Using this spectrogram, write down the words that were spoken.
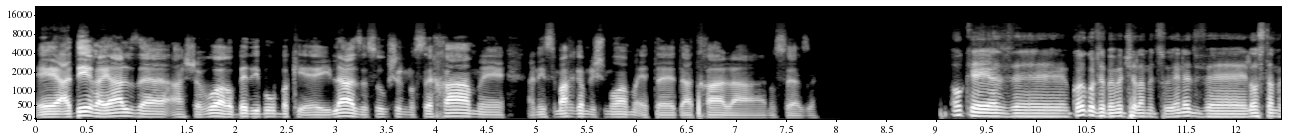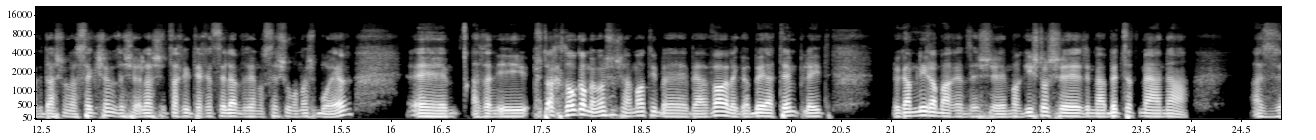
אה, אדיר, היה על זה השבוע הרבה דיבור בקהילה, זה סוג של נושא חם, אה, אני אשמח גם לשמוע את דעתך על הנושא הזה. אוקיי, okay, אז קודם כל זה באמת שאלה מצוינת, ולא סתם הקדשנו לסקשן, זו שאלה שצריך להתייחס אליה, וזה נושא שהוא ממש בוער. אז אני פשוט אחזור גם למשהו שאמרתי בעבר לגבי ה template, וגם ניר אמר את זה, שמרגיש לו שזה מאבד קצת מההנאה. אז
